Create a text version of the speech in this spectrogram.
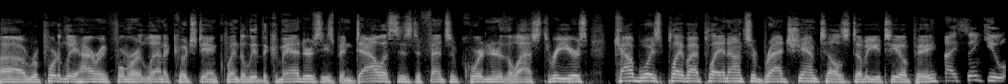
uh, reportedly hiring former Atlanta coach Dan Quinn to lead the Commanders. He's been Dallas's defensive coordinator the last three years. Cowboys play-by-play announcer Brad Sham tells WTOP. I think you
